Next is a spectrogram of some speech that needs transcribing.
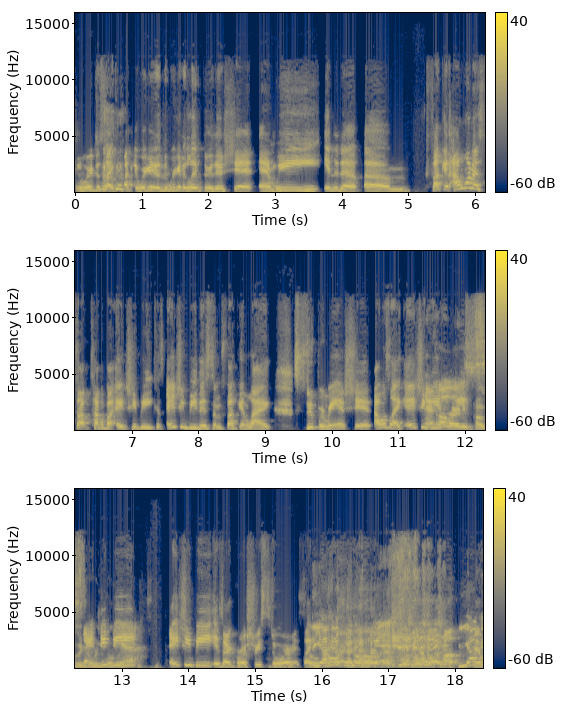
and we're just like, fuck it, we're gonna we're gonna live through this shit, and we ended up. um Fucking, I want to stop talking about HEB because HEB did some fucking like Superman shit. I was like, HEB, They're is our- always. How's it going? HEB, HEB is our grocery store. It's like Do y'all have one? In, Oh, we have a, pub, do we y'all have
